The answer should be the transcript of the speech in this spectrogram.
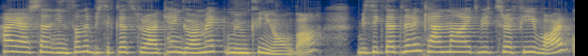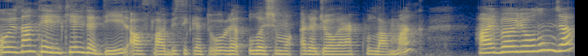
her yaştan insanı bisiklet sürerken görmek mümkün yolda. Bisikletlerin kendine ait bir trafiği var. O yüzden tehlikeli de değil asla bisikleti ulaşım aracı olarak kullanmak. Hal böyle olunca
